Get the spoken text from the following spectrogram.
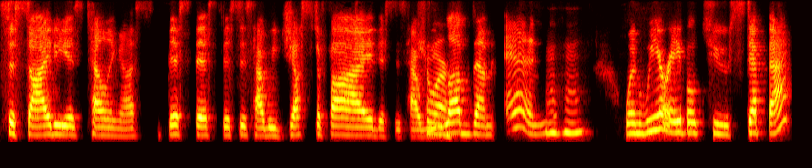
Society is telling us this, this, this is how we justify, this is how sure. we love them. And mm-hmm. when we are able to step back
